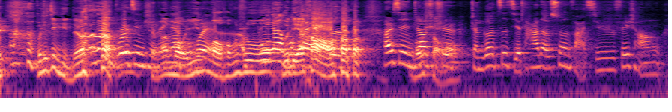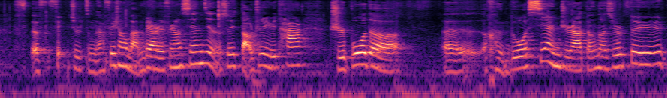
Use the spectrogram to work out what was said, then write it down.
不是竞品对吧？应该不是竞品的，应该不某音会。某红书蝴蝶号而且你知道，就是整个自己它的算法其实是非常，呃，非就是怎么样，非常完备，而且非常先进的，所以导致于它直播的，呃，很多限制啊等等，其实对于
